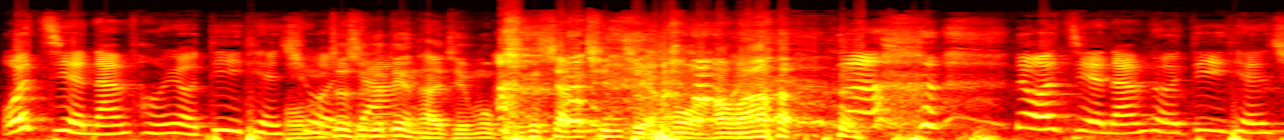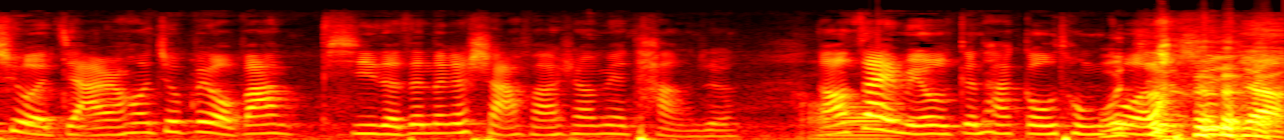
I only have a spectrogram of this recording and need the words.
我姐男朋友第一天去家我们这是个，电台节目，不是个相亲节目，好吗？那我姐男朋友第一天去我家，然后就被我爸批的在那个沙发上面躺着，然后再也没有跟他沟通过了我解。释一下，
